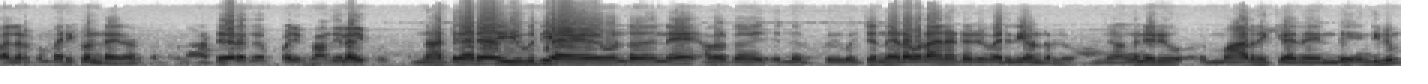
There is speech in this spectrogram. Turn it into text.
പലർക്കും പരിക്കുണ്ടായിരുന്നു. നാട്ടുകാരൊക്കെ പരിഭ്രാന്തിയിലായി പോയി നാട്ടുകാരെ യുവതി ആയതുകൊണ്ട് തന്നെ അവർക്ക് ചെന്ന് ഇടപെടാനായിട്ട് ഒരു പരിധി ഉണ്ടല്ലോ അങ്ങനെ ഒരു മാറി നിൽക്കുമായിരുന്നു എന്ത് എങ്കിലും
